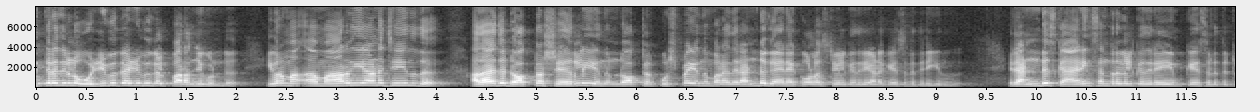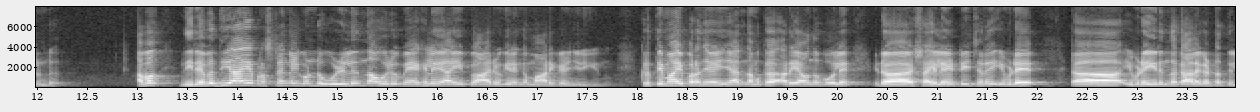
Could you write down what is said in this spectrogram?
ഇത്തരത്തിലുള്ള ഒഴിവ് കഴിവുകൾ പറഞ്ഞുകൊണ്ട് ഇവർ മാറുകയാണ് ചെയ്യുന്നത്. അതായത് ഡോക്ടർ ഷേർലി എന്നും ഡോക്ടർ പുഷ്പ എന്നും പറയുന്ന രണ്ട് ഗൈനക്കോളജിസ്റ്റുകൾക്കെതിരെയാണ് കേസെടുത്തിരിക്കുന്നത്. രണ്ട് സ്കാനിങ് സെന്ററുകൾക്കെതിരെയും കേസെടുത്തിട്ടുണ്ട്. അപ്പം നിരവധിയായ പ്രശ്നങ്ങൾ കൊണ്ട് ഉഴലുന്ന ഒരു മേഖലയായി ഇപ്പോൾ ആരോഗ്യരംഗം മാറിക്കഴിഞ്ഞിരിക്കുന്നു. കൃത്യമായി പറഞ്ഞു കഴിഞ്ഞാൽ നമുക്ക് അറിയാവുന്ന പോലെ ഷൈലേ ടീച്ചർ ഇവിടെ ഇവിടെ ഇരുന്ന കാലഘട്ടത്തിൽ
